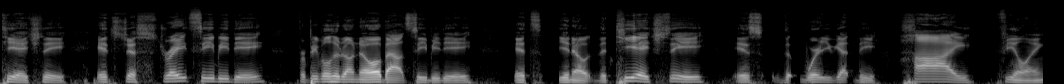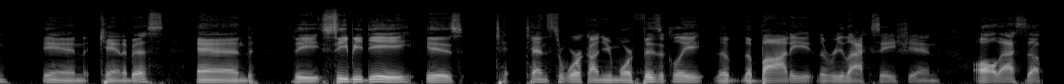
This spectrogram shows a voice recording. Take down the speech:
THC. It's just straight CBD. For people who don't know about CBD, it's, you know, the THC is the, where you get the high feeling in cannabis and the CBD is t- tends to work on you more physically, the the body, the relaxation, all that stuff.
